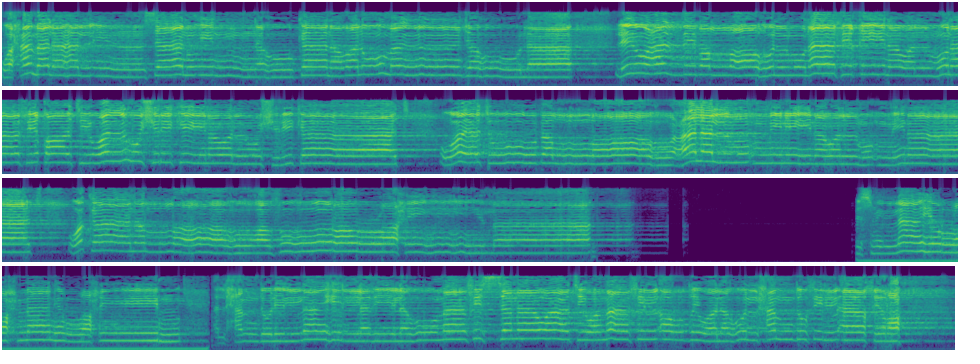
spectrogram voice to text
وحملها الإنسان إنه كان ظلوما جهولا ليعذب الله المنافقين والمنافقات والمشركين والمشركات ويتوب الله على المؤمنين والمؤمنات وكان الله غفورا رحيما. بسم الله الرحمن الرحيم. الحمد لله الذي له ما في السماوات وما في الأرض وله الحمد في الآخرة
